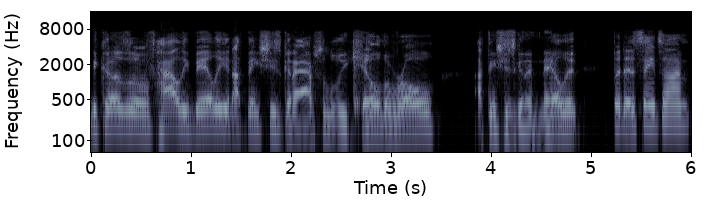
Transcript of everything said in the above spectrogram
because of Halle Bailey, and I think she's gonna absolutely kill the role. I think she's gonna nail it. But at the same time,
